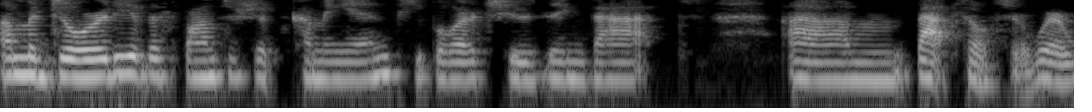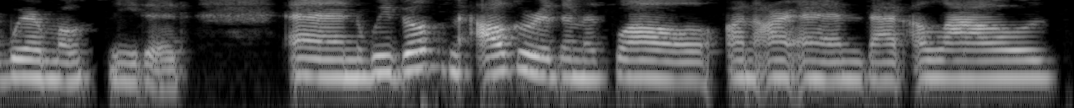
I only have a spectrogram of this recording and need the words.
a majority of the sponsorships coming in, people are choosing that um, that filter where we're most needed. And we built an algorithm as well on our end that allows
